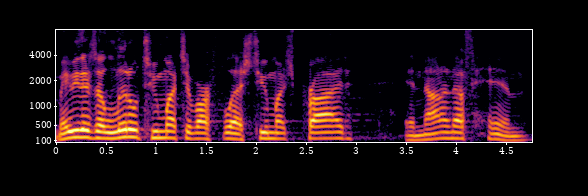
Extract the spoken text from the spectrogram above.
Maybe there's a little too much of our flesh, too much pride, and not enough him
